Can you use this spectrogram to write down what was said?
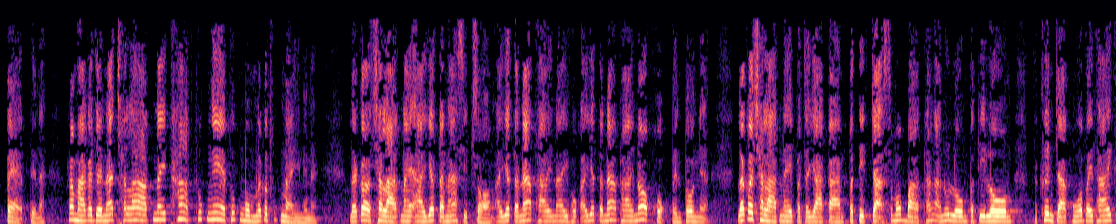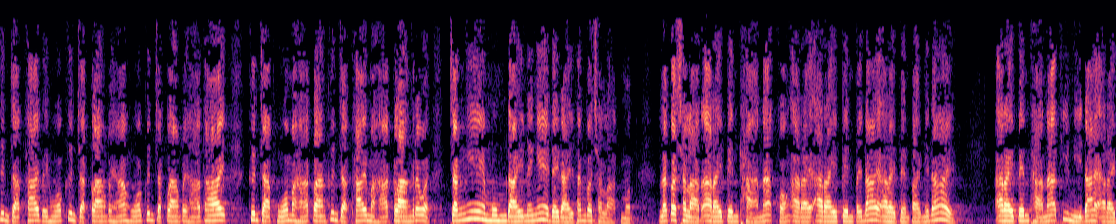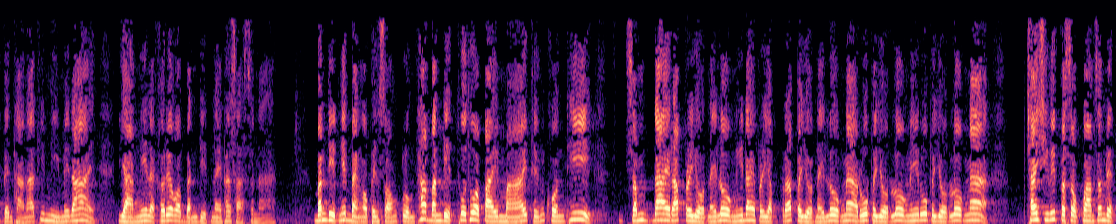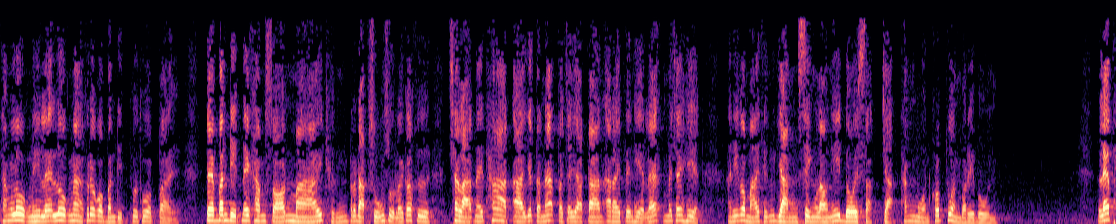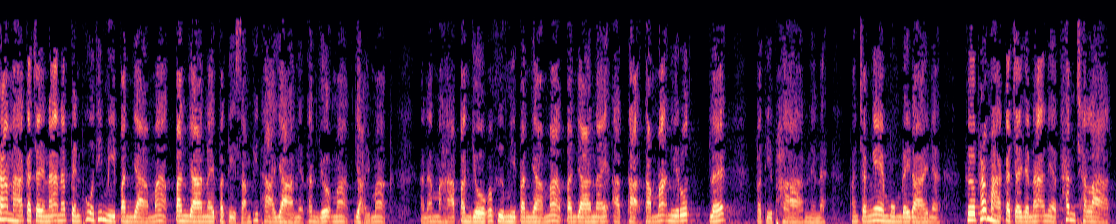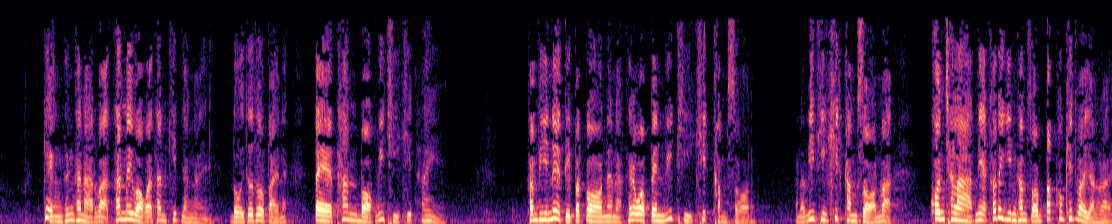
แปดเนี่ยนะพระมหากัจจยนะฉลาดในธาตุทุกแง่ทุกมุมแล้วก็ทุกในเนี่ยนะ แล้วก็ฉลาดในอายตนะสิบสองอายตนะภายในหกอายตนะภายนอกหกเป็นต้นเนี่ยแล้วก็ฉลาดในปัจจัยาการปฏิจจสมุปบาททั้งอนุโลม ปฏิโลมขึ้นจากหัวไปท้ายขึ้นจากท้ายไปหัวขึ้นจากกลางไปหาหัวขึ้นจากกลางไปหาท้าย ขึ้นจากหัวมาหากลางขึ้นจากท้ายมาหากลางเรียกว่าจะแง่มุมใดในแง่ใด ๆ ท่านก็ฉลาดหมด แล้วก็ฉลาดอะไรเป็นฐานะของอะไรอะไรเป็นไปได้อะไรเป็นไปไม่ได้ อะไรเป็นฐานะที่มีได้อะไรเป็นฐานะที่มีไม่ได้ อย่างนี้แหละเขาเรียกว่าบัณฑิตในพระศาสนา บัณฑิตนี่แบ่งออกเป็นสองกลุ่ม ถ้าบัณฑิตทั่ว ๆ ไปหมายถึงคนที่ได้รับประโยชน์ในโลกนี้ได้ประยับรับประโยชน์ในโลกหน้า รู้ประโยชน์โลกนี้รู้ประโยชน์โลกหน้า ใช้ชีวิตประสบความสำเร็จทั้งโลกนี้และโลกหน้าเขาเรียกว่าบัณฑิตทั่ว ๆ ไป แต่บัณฑิตในคำสอนหมายถึงระดับสูงสุดเลยก็คือ ฉลาดในธาตุอายตนะปัจจัยาการอะไรเป็นเหตุและไม่ใช่เหตุ อันนี้ก็หมายถึงอย่างสิ่งเหล่านี้โดยสัจจะทั้งมวลครบถ้วนบริบูรณ์ และพระมหากัจจยนะนะเป็นผู้ที่มีปัญญามากปัญญาในปฏิสัมพิทายาเนี่ยท่านเยอะมากใหญ่มากอันนั้นมหาปัญโยก็คือมีปัญญามากปัญญาในอัตถธรรมนิรุตและปฏิพานเนี่ยนะมันจะแง่มุมใดๆเนี่ยคือพระมหากัจจายนะเนี่ยท่านฉลาดเก่งถึงขนาดว่า ท่านไม่บอกว่าท่านคิดยังไง โดยทั่ว ๆ ไปนะแต่ท่านบอกวิธีคิดให้ คำพีเนติปกรณ์นั่นนะเรียกว่าเป็นวิธีคิดคำสอนนะวิธีคิดคำสอนว่า คนฉลาดเนี่ยเขาได้ยินคำสอนปั๊บเขาคิดว่าอย่างไร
